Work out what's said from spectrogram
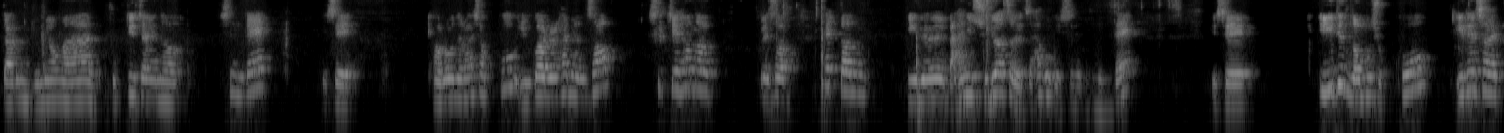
나름 유명한 북 디자이너신데 이제 결혼을 하셨고 육아를 하면서 실제 현업에서 했던 일을 많이 줄여서 이제 하고 계시는 분인데 이제 일은 너무 좋고 일에서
